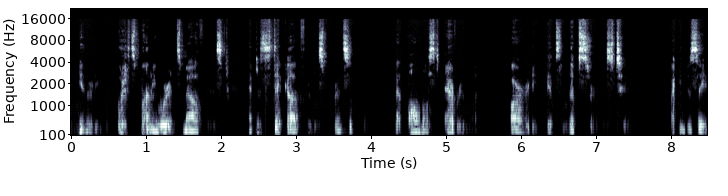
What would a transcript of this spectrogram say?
community to put its money where its mouth is and to stick up for this principle that almost everyone already gives lip service to. I can just say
